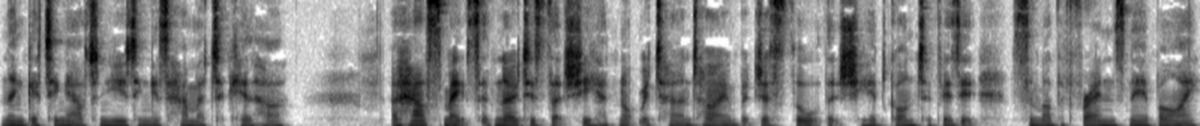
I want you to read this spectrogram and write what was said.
and then getting out and using his hammer to kill her. Her housemates had noticed that she had not returned home, but just thought that she had gone to visit some other friends nearby.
